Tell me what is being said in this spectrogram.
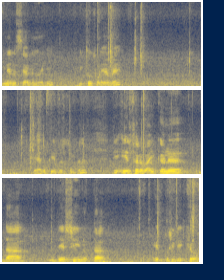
ਜਿਹਨੇ ਦੱਸਿਆ ਮੈਨੂੰ ਇਹ, ਕਿੱਥੋਂ ਸੁਣਿਆ ਮੈਂ? ਸ਼ਾਇਦ ਫਿਰ ਦੱਸੂ, ਹਨਾ? ਤੇ ਇਹ ਸਰਵਾਈਕਲ ਦਾ ਦੇਸੀ ਨੁਕਤਾ, ਇਹ ਤੁਸੀਂ ਦੇਖਿਓ,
